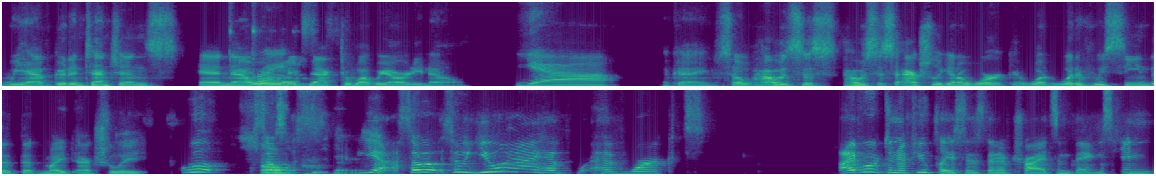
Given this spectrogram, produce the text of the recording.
we have good intentions and now right. we're right back to what we already know yeah okay so how is this how is this actually going to work what what have we seen that that might actually well so yeah so so you and i have have worked i've worked in a few places that have tried some things and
